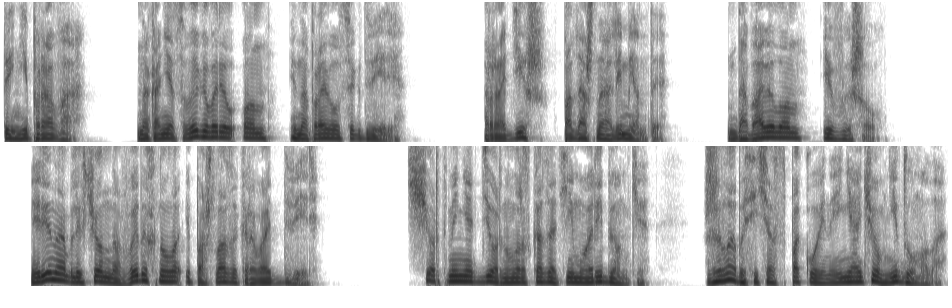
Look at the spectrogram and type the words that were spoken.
«Ты не права». Наконец выговорил он и направился к двери. «Родишь, подашь на алименты», — добавил он и вышел. Ирина облегченно выдохнула и пошла закрывать дверь. Черт меня дернул рассказать ему о ребенке. Жила бы сейчас спокойно и ни о чем не думала.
